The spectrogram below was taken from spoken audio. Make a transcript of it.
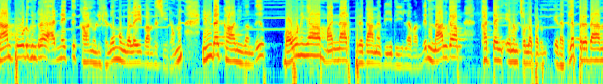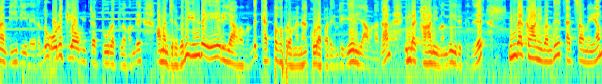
நான் போடுகின்ற அனைத்து காணொளிகளும் உங்களை வந்து சேரும். இந்த காணி வந்து வவுனியா மன்னார் பிரதான வீதியில வந்து நான்காம் கட்டை எனும் சொல்லப்படும் இடத்துல பிரதான வீதியில இருந்து ஒரு கிலோமீட்டர் தூரத்துல வந்து அமைஞ்சிருக்குது. இந்த ஏரியாவை வந்து கற்பகபுரம் என கூறப்படுகின்ற ஏரியாவில் தான் இந்த காணி வந்து இருக்குது. இந்த காணி வந்து தற்சமயம்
